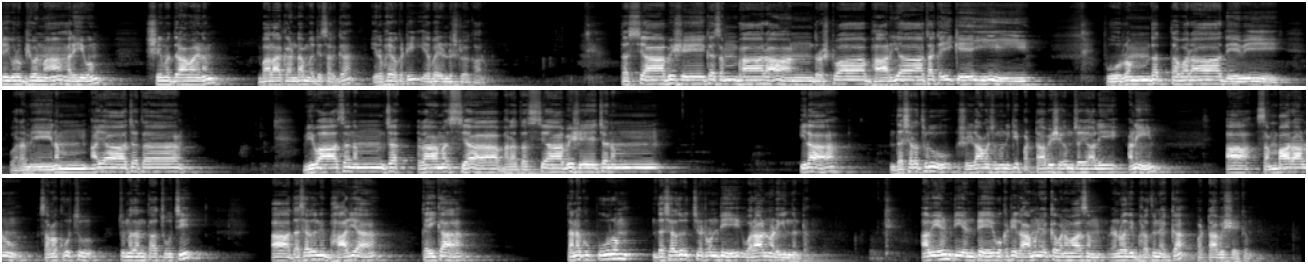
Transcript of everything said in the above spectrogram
శ్రీ గురుభ్యో నమ హరి ఓం. శ్రీమద్ రామాయణం బాలాకాండ మొదటి సర్గ ఇరవై ఒకటి ఇరవై రెండు శ్లోకాలు. తస్యాభిషేక సంభారాన్ దృష్ట్వా భార్యాథ కైకేయీ పూర్వం దత్తవరా దేవి వరమేనం అయాచత. వివాసనం చ రామస్య భరతస్యాభిషేచనం. ఇలా దశరథుడు శ్రీరామచంద్రునికి పట్టాభిషేకం చేయాలి అని ఆ సంబారాలను సమకూర్చుతున్నదంతా చూచి ఆ దశరథుని భార్య కైక తనకు పూర్వం దశరథుడు ఇచ్చినటువంటి వరాలను అడిగిందంట. అవి ఏంటి అంటే ఒకటి రాముని యొక్క వనవాసం రెండవది భరతుని యొక్క పట్టాభిషేకం.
